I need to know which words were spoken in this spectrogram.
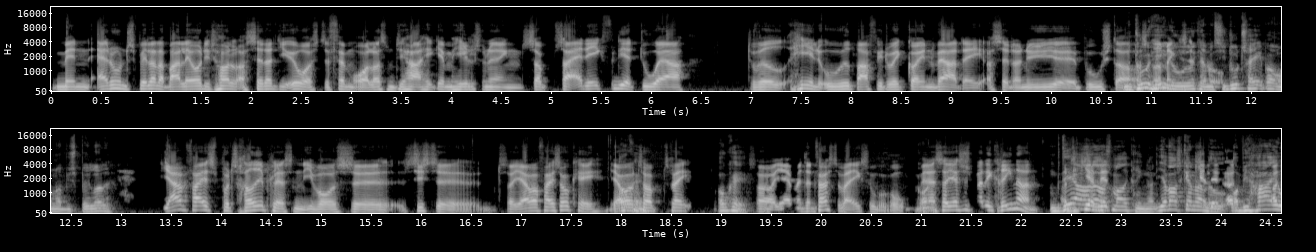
Men er du en spiller, der bare laver dit hold og sætter de øverste fem roller, som de har gennem hele turneringen, så, så er det ikke fordi, at du er du ved, helt ude, bare fordi du ikke går ind hver dag og sætter nye øh, booster. men og du er sådan noget, helt man ude, kan man sige. Du taber jo, når vi spiller det. Jeg er faktisk på tredjepladsen i vores øh, sidste, så jeg var faktisk okay. Jeg Okay. var top 3, Okay. så ja, men den første var ikke super god. Men altså, jeg synes bare, det er grineren. Men Og det, er giver også lidt, meget grineren. Jeg vil også gerne med. Og vi har og jo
